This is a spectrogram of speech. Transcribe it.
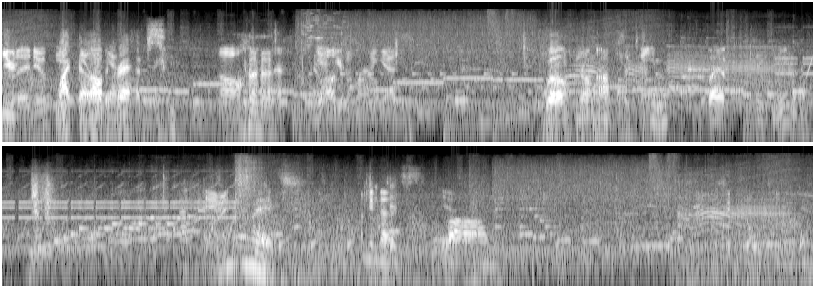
You What did I do? wiped out all the crabs. Oh, you're Yeah, you're welcome, I guess. Well, you're on the opposite team, but God damn it. Damn it. I mean, that's yeah. Um, It's a gold team again.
